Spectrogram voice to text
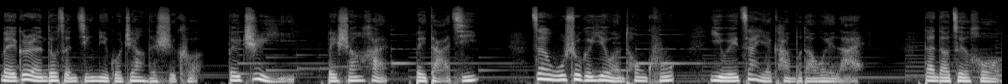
每个人都曾经历过这样的时刻：被质疑、被伤害、被打击，在无数个夜晚痛哭，以为再也看不到未来。但到最后，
